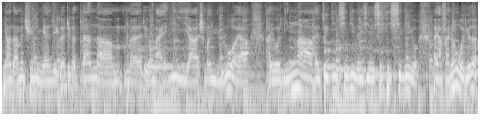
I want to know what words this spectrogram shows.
你像咱们群里面这个这个丹呐，买这个买力呀，什么雨落呀，还有林呐，还有最近新进的一些新 新听友，哎呀，反正我觉得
